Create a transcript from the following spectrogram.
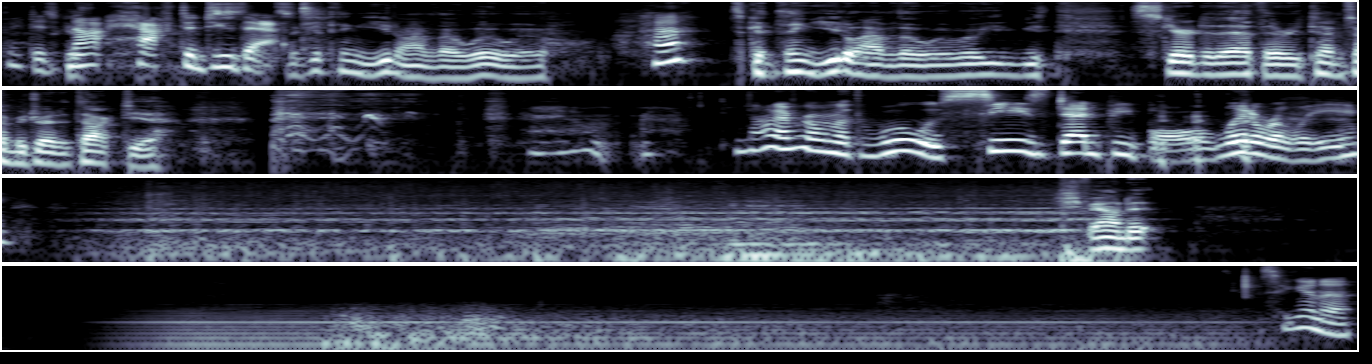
They did not have to do that. It's a good thing you don't have the woo woo. Huh? It's a good thing you don't have the woo woo. You'd be scared to death every time somebody tried to talk to you. Not everyone with woo woo sees dead people, literally. She found it. He gonna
